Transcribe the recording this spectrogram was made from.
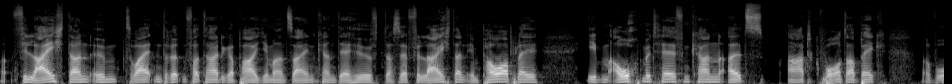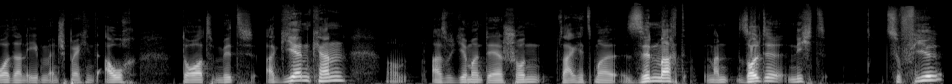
äh, vielleicht dann im zweiten, dritten Verteidigerpaar jemand sein kann, der hilft, dass er vielleicht dann im Powerplay eben auch mithelfen kann als Art Quarterback, wo er dann eben entsprechend auch dort mit agieren kann. Ähm, also jemand, der schon, sage ich jetzt mal, Sinn macht. Man sollte nicht zu viel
